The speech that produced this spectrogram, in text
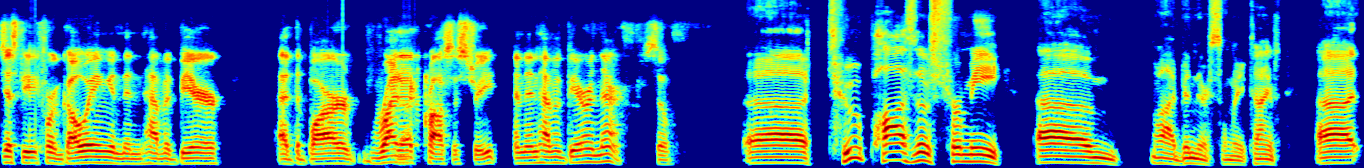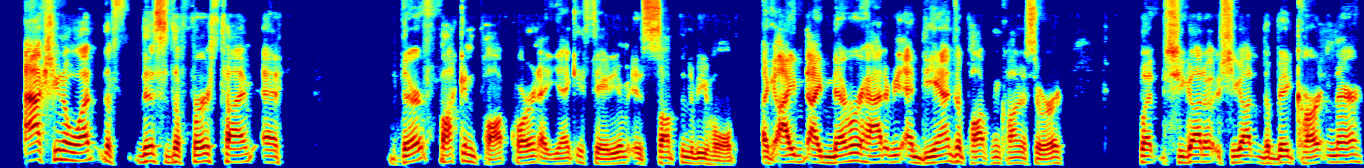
just before going, and then have a beer at the bar right across the street, and then have a beer in there. So Uh, two positives for me. Um, well, I've been there so many times. Uh, actually, you know what? The this is the first time at their fucking popcorn at Yankee Stadium is something to behold. Like I, I never had it. And Deanne's a popcorn connoisseur, but she got a, she got the big carton there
